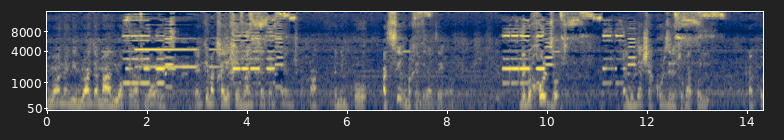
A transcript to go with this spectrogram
לא עננים, לא אדמה, לא פרח, לא עץ. אין כמעט חיי חברה, אין חיי משפחה. אני פה אסיר בחדר הזה. ובכל זאת, ואני יודע שהכל זה לטובה, הכל, הכל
